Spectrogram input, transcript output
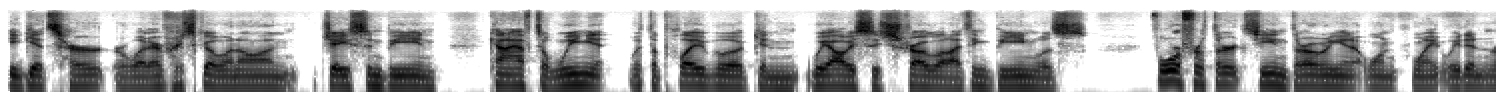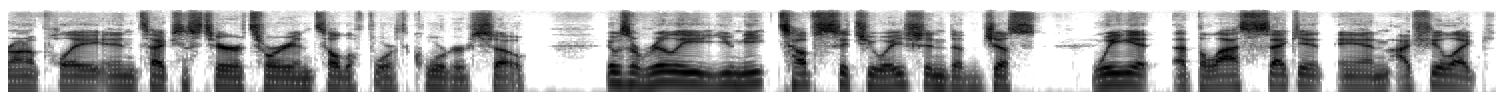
he gets hurt or whatever's going on, Jason Bean kind of have to wing it with the playbook. And we obviously struggled. I think Bean was four for 13 throwing it at one point. We didn't run a play in Texas territory until the fourth quarter. So it was a really unique, tough situation to just wing it at the last second. And I feel like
